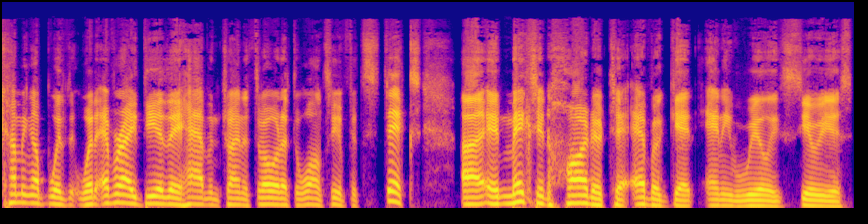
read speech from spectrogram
coming up with whatever idea they have and trying to throw it at the wall and see if it sticks, uh, it makes it harder to ever get any really serious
